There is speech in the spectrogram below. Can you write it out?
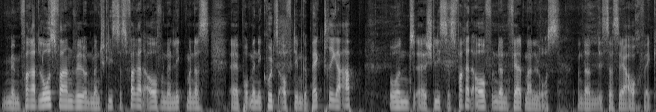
mit dem Fahrrad losfahren will und man schließt das Fahrrad auf und dann legt man das äh, Portemonnaie kurz auf dem Gepäckträger ab und äh, schließt das Fahrrad auf und dann fährt man los. Und dann ist das ja auch weg.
